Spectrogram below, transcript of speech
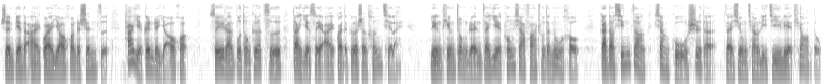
身边的矮怪摇晃着身子，他也跟着摇晃。虽然不懂歌词，但也随矮怪的歌声哼起来，聆听众人在夜空下发出的怒吼，感到心脏像鼓似的在胸腔里激烈跳动。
